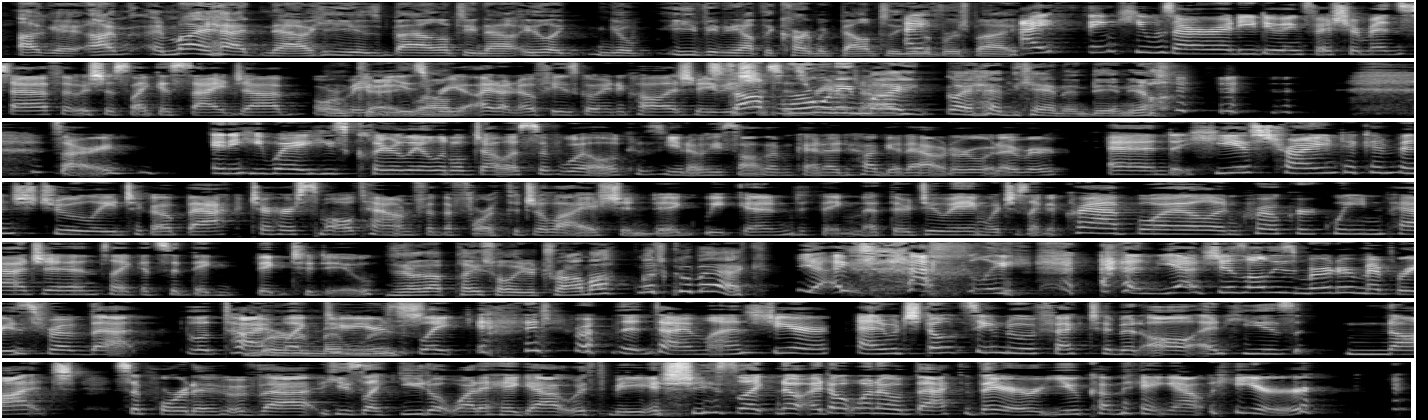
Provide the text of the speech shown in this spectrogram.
okay, I'm in my head now. He is balancing out. He's like, you know, evening out the karmic balance of the I- universe by. I think he was already doing fisherman stuff. It was just like a side job, or Okay, maybe his well- real. I don't know if he's going to college. Maybe Stop it's just his real ruining my my head canon, Daniel. Sorry. Anyway, he's clearly a little jealous of Will because, you know, he saw them kind of hug it out or whatever. And he is trying to convince Julie to go back to her small town for the 4th of July shindig weekend thing that they're doing, which is like a crab boil and croaker queen pageant. Like it's a big, big to do. You know that place all your trauma? Let's go back. Yeah, exactly. And yeah, she has all these murder memories from that the time Murder like two memories. years like from the time last year and which don't seem to affect him at all and he is not supportive of that. He's like you don't want to hang out with me. And she's like no i don't want to go back there. You come hang out here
